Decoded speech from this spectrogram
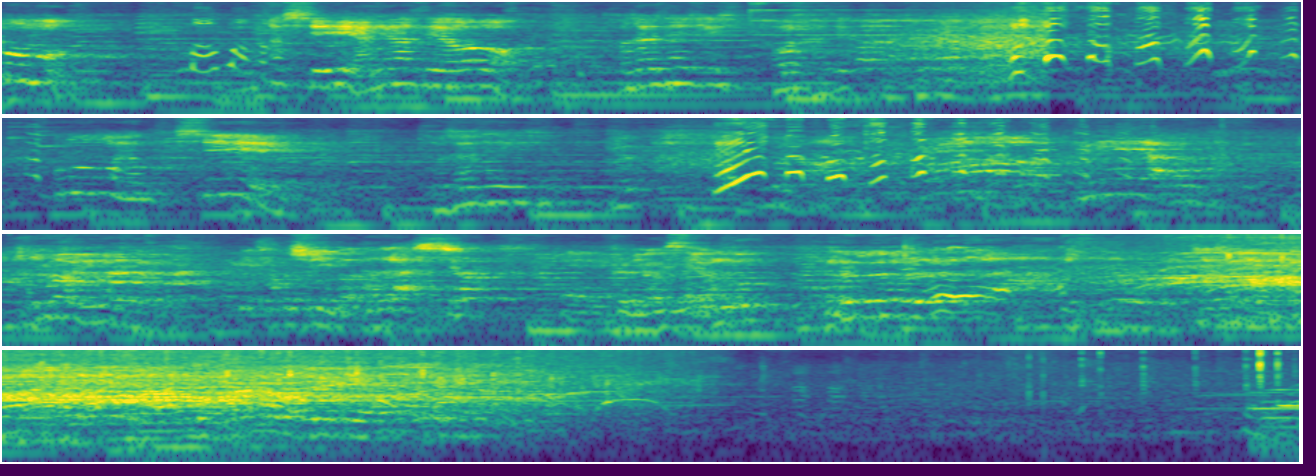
어머 어머 아씨 안녕하세요 더 잘생기시 더 잘생 어머 어머 영탁 씨더 잘생기시 아, 이거 이거 이거 장수인 거 다들 아시죠? 네 그럼 여기서 영국 Thank you.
